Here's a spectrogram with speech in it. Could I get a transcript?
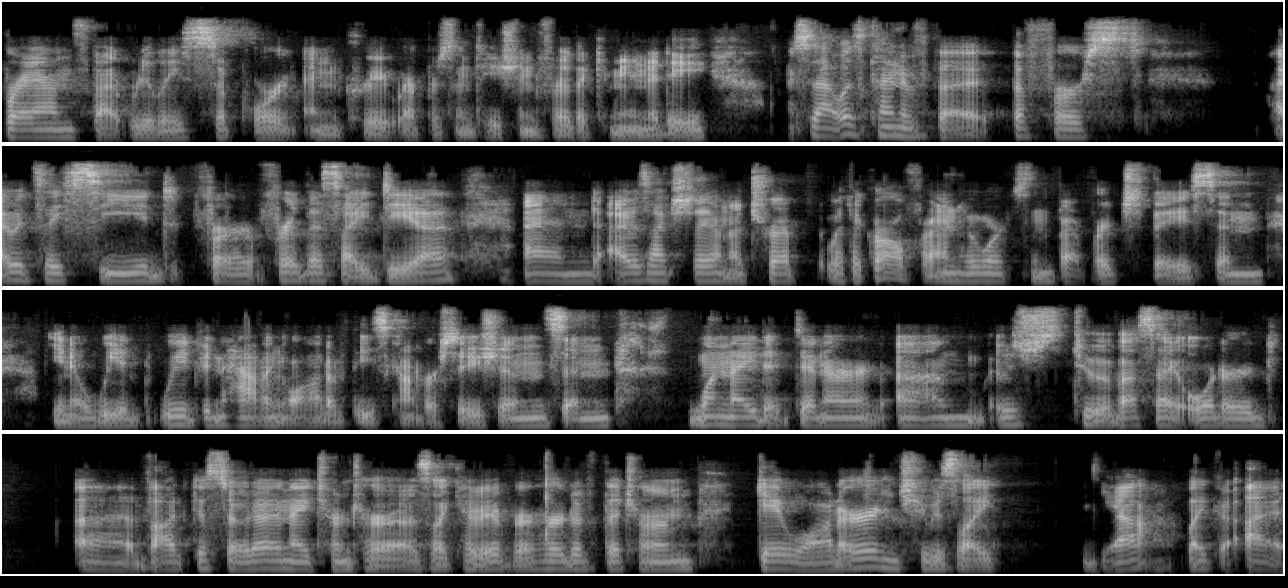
brands that really support and create representation for the community. So that was kind of the the first I would say seed for for this idea. And I was actually on a trip with a girlfriend who works in the beverage space, and you know we had we'd been having a lot of these conversations. And one night at dinner, um, it was just two of us. I ordered uh, vodka soda, and I turned to her. I was like, "Have you ever heard of the term gay water?" And she was like, yeah like i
